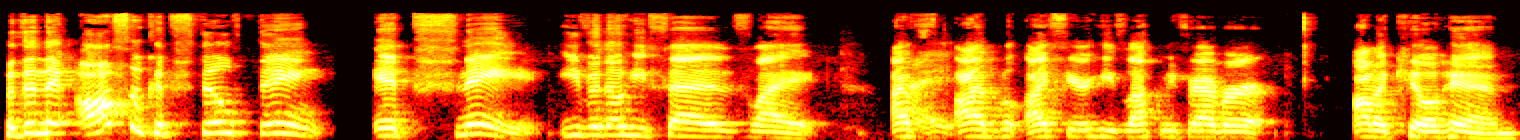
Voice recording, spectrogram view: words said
But then they also could still think it's Snape, even though he says, like, I, Right. I, I fear he's left me forever. I'm going to kill him.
